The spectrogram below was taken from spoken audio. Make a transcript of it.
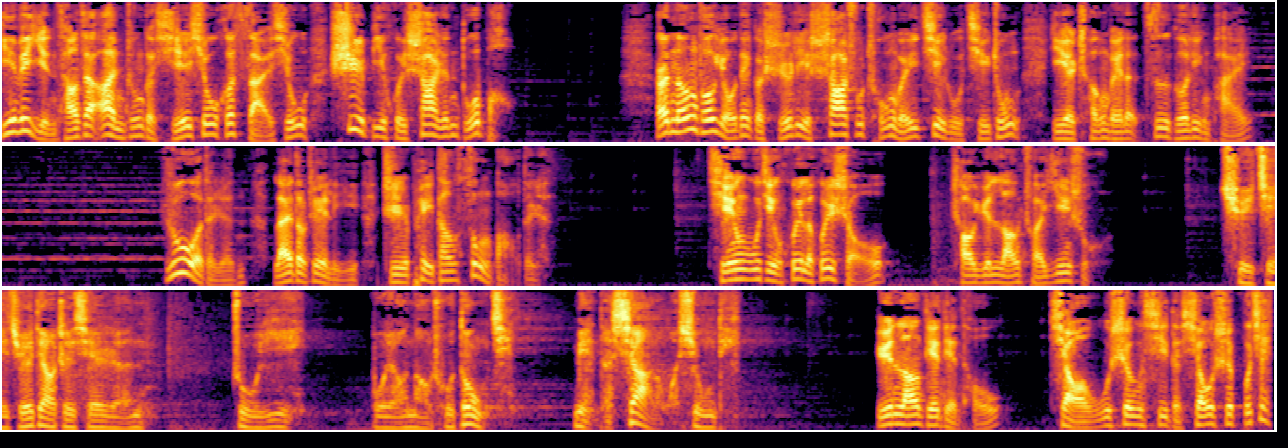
因为隐藏在暗中的邪修和散修势必会杀人夺宝，而能否有那个实力杀出重围进入其中，也成为了资格令牌。弱的人来到这里，只配当送宝的人。秦无尽挥了挥手，朝云狼传音说：“去解决掉这些人，注意不要闹出动静，免得吓了我兄弟。”云狼点点头，悄无声息的消失不见。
